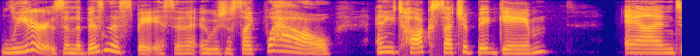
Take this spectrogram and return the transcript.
leaders in the business space. And it was just like wow. And he talks such a big game and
